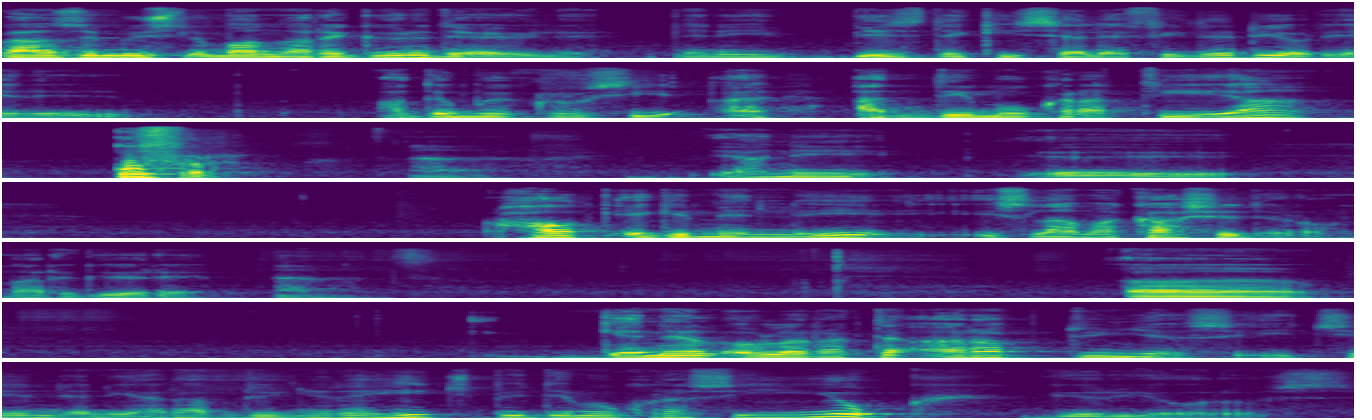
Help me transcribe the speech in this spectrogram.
Bazı Müslümanlara göre de öyle. Yani bizdeki Selefiler diyor yani demokrasi, demokratiye kufr. Evet. Yani e, halk egemenliği İslam'a karşıdır onlara göre. Evet. Ee, genel olarak da Arap dünyası için yani Arap dünyada hiçbir demokrasi yok görüyoruz.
